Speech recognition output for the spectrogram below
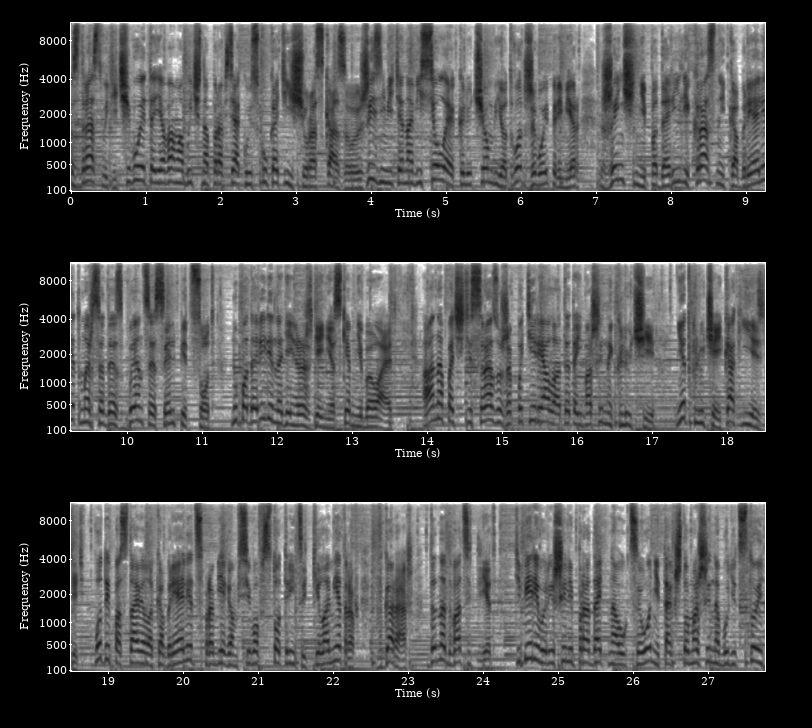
Здравствуйте, чего это я вам обычно про всякую скукотищу рассказываю? Жизнь ведь она веселая, ключом бьет. Вот живой пример. Женщине подарили красный кабриолет Mercedes-Benz SL500. Ну, подарили на день рождения, с кем не бывает. А она почти сразу же потеряла от этой машины ключи. Нет ключей, как ездить? Вот и поставила кабриолет с пробегом всего в 130 километров в гараж, да на 20 лет. Теперь его решили продать на аукционе, так что машина будет стоить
